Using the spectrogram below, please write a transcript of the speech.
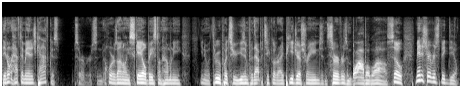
they don't have to manage Kafka servers and horizontally scale based on how many you know, throughputs you're using for that particular IP address range and servers and blah, blah, blah. So managed service big deal.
